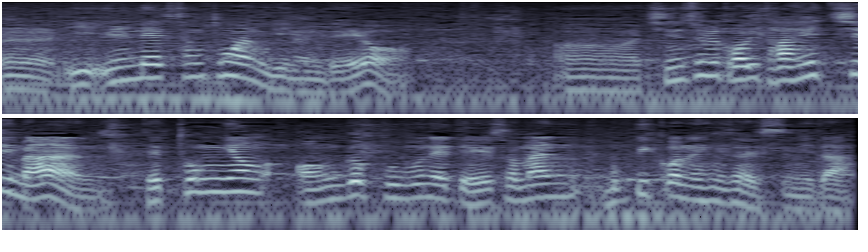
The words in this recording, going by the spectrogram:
어, 이 일맥상통하는 게 있는데요. 어, 진술을 거의 다 했지만 대통령 언급 부분에 대해서만 묵비권을 행사했습니다.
